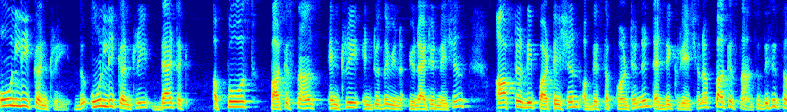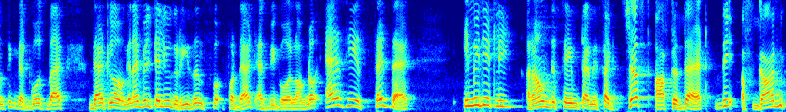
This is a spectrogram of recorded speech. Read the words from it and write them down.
only country, the only country that opposed Pakistan's entry into the United Nations after the partition of the subcontinent and the creation of Pakistan. So this is something that goes back that long. And I will tell you the reasons for, for that as we go along. Now, as he has said that, immediately around the same time, in fact, just after that, the Afghan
